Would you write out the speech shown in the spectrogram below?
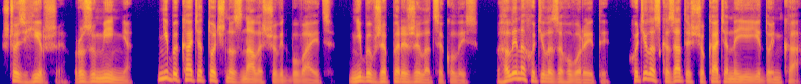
щось гірше, розуміння. Ніби Катя точно знала, що відбувається, ніби вже пережила це колись. Галина хотіла заговорити, хотіла сказати, що Катя не її донька,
